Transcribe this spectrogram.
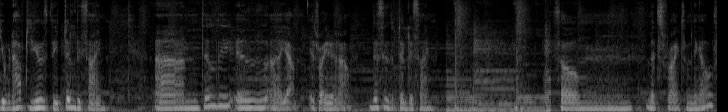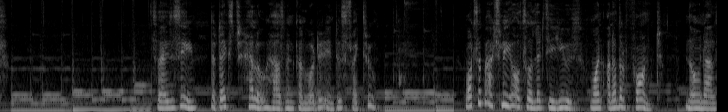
you would have to use the tilde sign. And tilde is uh, yeah it's right here now. This is the tilde sign. So um, let's write something else. So as you see the text hello has been converted into strike through. WhatsApp actually also lets you use one another font known as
